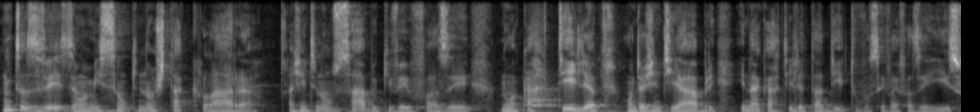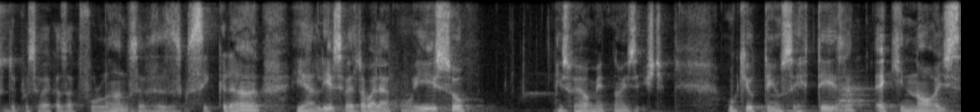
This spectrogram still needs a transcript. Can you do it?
Muitas vezes é uma missão que não está clara a gente não sabe o que veio fazer numa cartilha onde a gente abre e na cartilha está dito: você vai fazer isso, depois você vai casar com Fulano, você vai fazer com Cicrano, e ali você vai trabalhar com isso. Isso realmente não existe. O que eu tenho certeza é que nós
